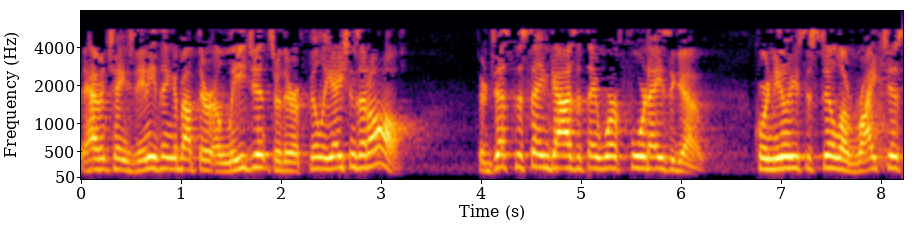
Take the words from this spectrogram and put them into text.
They haven't changed anything about their allegiance or their affiliations at all. They're just the same guys that they were four days ago. Cornelius is still a righteous,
